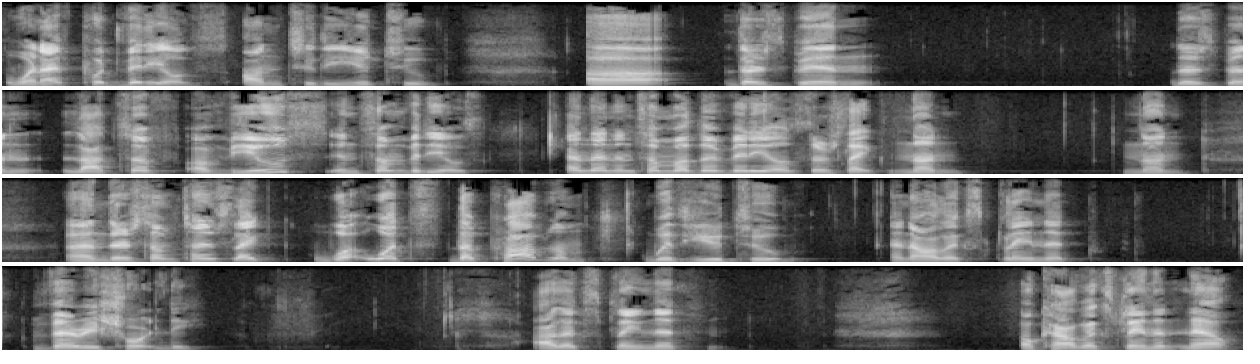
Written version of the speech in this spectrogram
When I've put videos onto the YouTube, uh, there's been there's been lots of, of views in some videos, and then in some other videos there's like none, none, and there's sometimes like what what's the problem with YouTube, and I'll explain it very shortly. I'll explain it. Okay, I'll explain it now.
